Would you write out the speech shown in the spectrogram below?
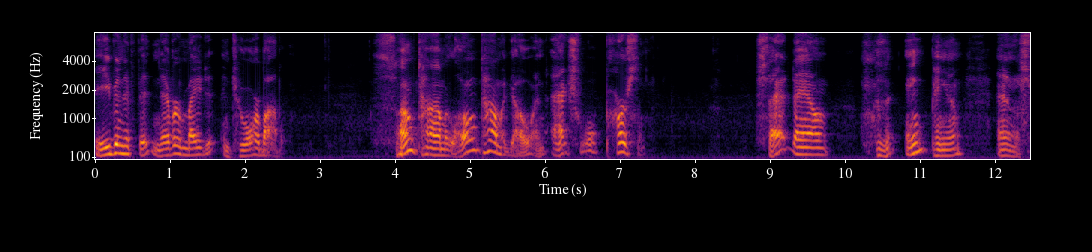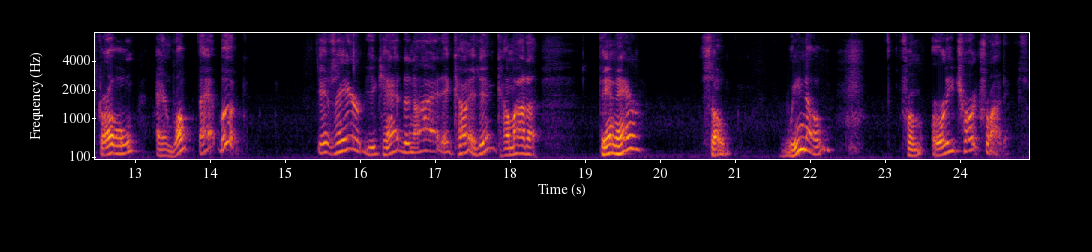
even if it never made it into our Bible, sometime a long time ago, an actual person sat down with an ink pen and a scroll and wrote that book. It's here. You can't deny it. It, come, it didn't come out of thin air. So we know from early church writings,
